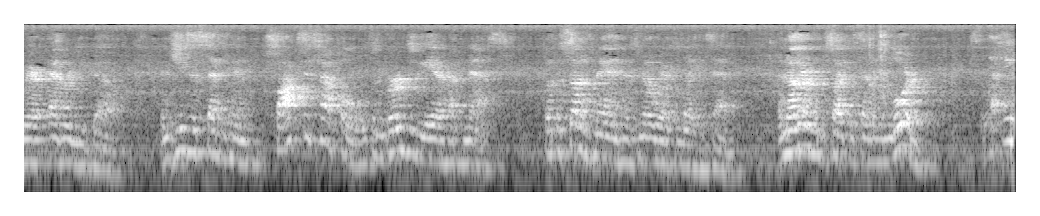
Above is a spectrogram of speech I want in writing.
wherever you go. And Jesus said to him, Foxes have holes and birds of the air have nests, but the Son of Man has nowhere to lay his head. Another of the disciples said to him, Lord, let me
